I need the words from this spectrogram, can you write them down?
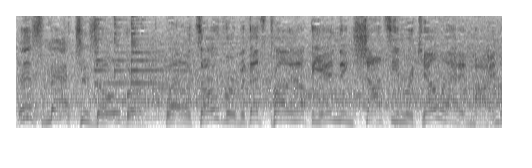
This match is over. Well, it's over, but that's probably not the ending Shotzi and Raquel had in mind.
